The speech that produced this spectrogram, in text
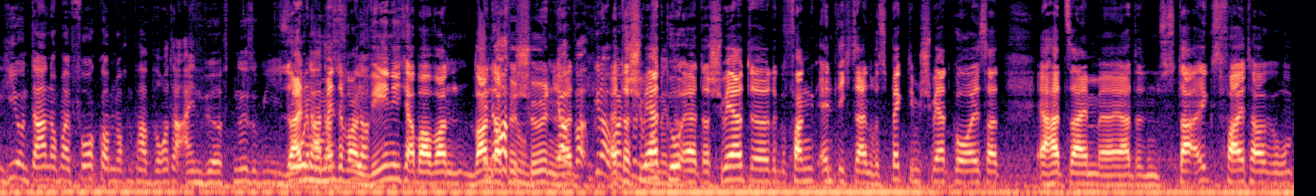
hier und da nochmal vorkommt, noch ein paar Worte einwirft, ne, so wie Seine Yoda Momente waren wenig, aber waren, waren dafür schön. Ja, er hat, war- genau, er hat das Schwert, er hat das Schwert äh, gefangen, endlich seinen Respekt dem Schwert geäußert. Er hat seinem, äh, er hat einen Star X-Fighter gehoben.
